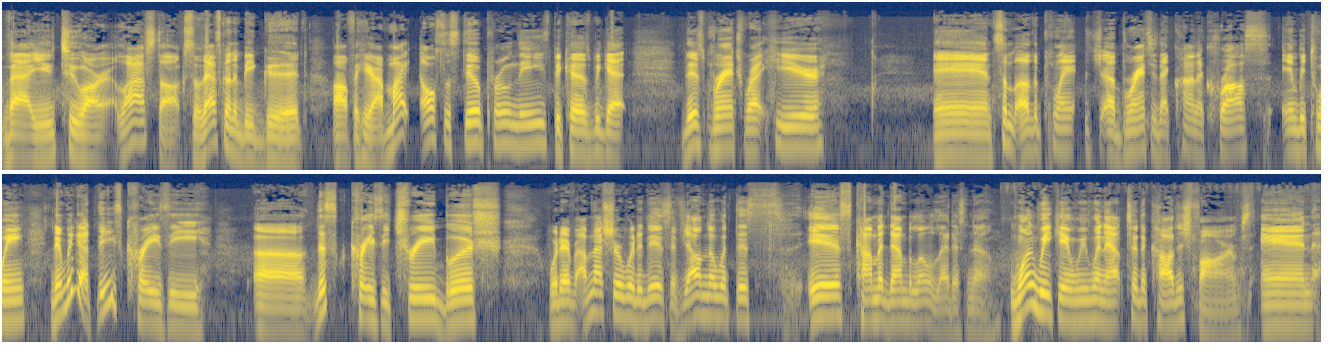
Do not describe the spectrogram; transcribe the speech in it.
value to our livestock. So that's gonna be good off of here. I might also still prune these because we got this branch right here and some other plant uh, branches that kind of cross in between. Then we got these crazy uh, this crazy tree, bush, whatever. I'm not sure what it is. If y'all know what this is, comment down below and let us know. One weekend we went out to the Cottage Farms and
